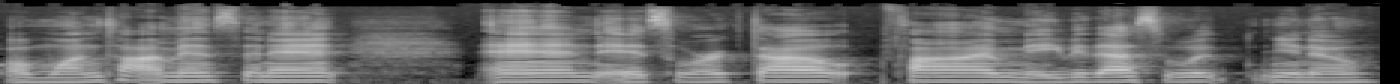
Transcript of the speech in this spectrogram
a one-time incident and it's worked out fine. Maybe that's what, you know,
